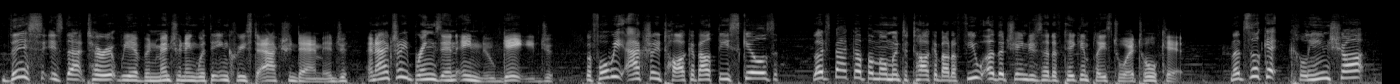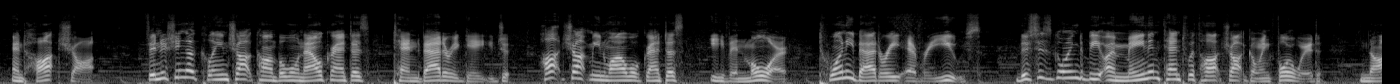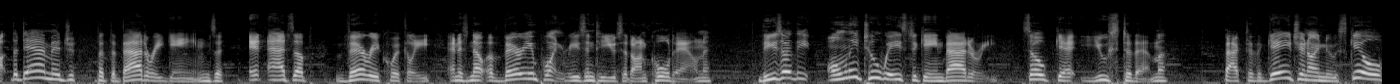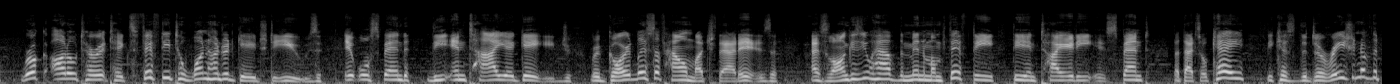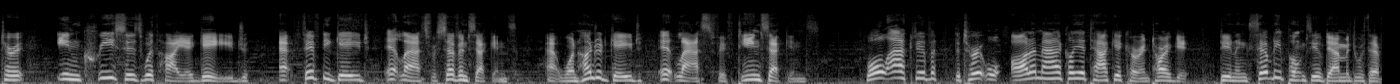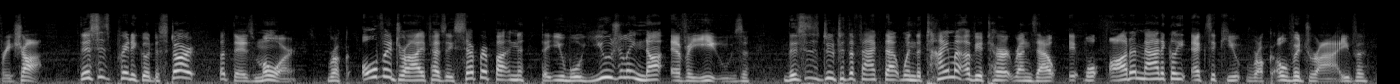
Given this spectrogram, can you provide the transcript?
This is that turret we have been mentioning with the increased action damage, and actually brings in a new gauge. Before we actually talk about these skills, let's back up a moment to talk about a few other changes that have taken place to our toolkit. Let's look at Clean Shot and Hot Shot. Finishing a Clean Shot combo will now grant us 10 battery gauge. Hot Shot meanwhile will grant us even more, 20 battery every use. This is going to be our main intent with Hot Shot going forward, not the damage, but the battery gains. It adds up very quickly, and is now a very important reason to use it on cooldown. These are the only two ways to gain battery, so get used to them. Back to the gauge in our new skill, Rook Auto Turret takes 50 to 100 gauge to use. It will spend the entire gauge, regardless of how much that is. As long as you have the minimum 50, the entirety is spent, but that's okay, because the duration of the turret increases with higher gauge. At 50 gauge, it lasts for 7 seconds. At 100 gauge, it lasts 15 seconds. While active, the turret will automatically attack your current target, dealing 70 potency of damage with every shot. This is pretty good to start, but there's more. Rook Overdrive has a separate button that you will usually not ever use. This is due to the fact that when the timer of your turret runs out, it will automatically execute Rook Overdrive.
